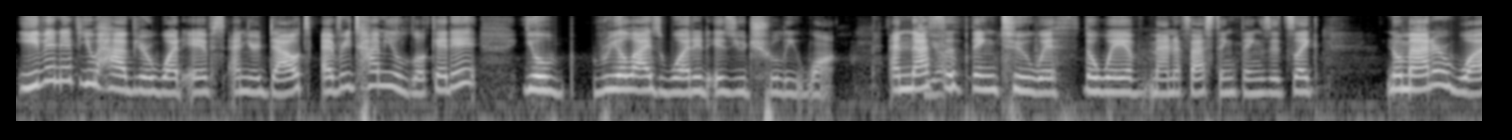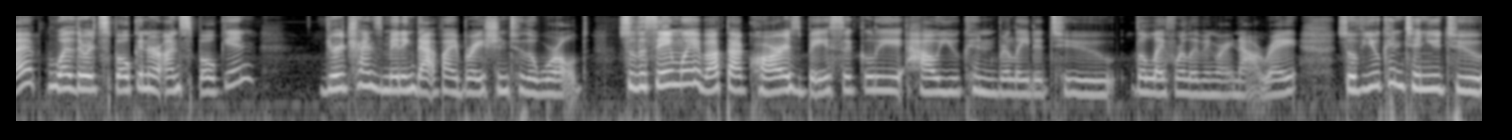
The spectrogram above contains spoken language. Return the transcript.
even if you have your what ifs and your doubts, every time you look at it, you'll realize what it is you truly want. And that's yep. the thing too with the way of manifesting things. It's like no matter what, whether it's spoken or unspoken, you're transmitting that vibration to the world. So, the same way about that car is basically how you can relate it to the life we're living right now, right? So, if you continue to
